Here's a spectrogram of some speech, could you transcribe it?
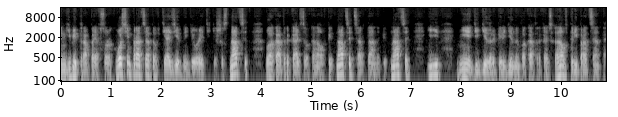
ингибитор АПФ 48%, тиазидные диуретики 16%, блокаторы кальциевых каналов 15%, сортаны 15% и недигидроперидинные блокаторы кальциевых каналов 3%.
